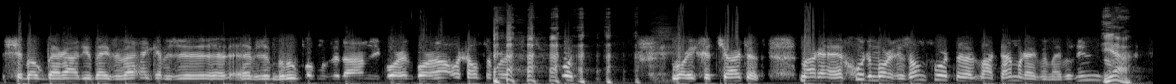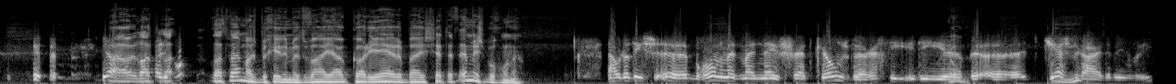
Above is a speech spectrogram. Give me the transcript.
Ze hebben ook bij Radio Beverwijk hebben ze, hebben ze een beroep op me gedaan. Dus ik word, word aan alle kanten word, word, ik gecharterd. Maar goedemorgen Zandvoort, laat ik daar maar even mee beginnen. Ja. ja. Nou, laat, laten wij maar eens beginnen met waar jouw carrière bij ZFM is begonnen. Nou, dat is uh, begonnen met mijn neef Fred Kroonsberg, die, die uh, jazz mhm. draaide bij jullie.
